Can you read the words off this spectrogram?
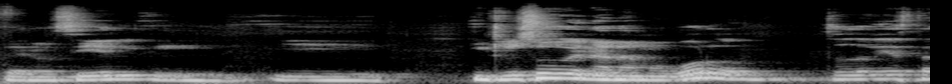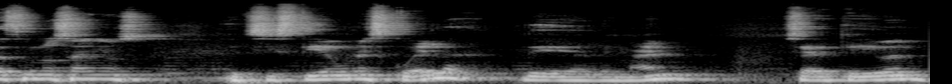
Pero sí, el- y, y incluso en Alamogordo, todavía hasta hace unos años, existía una escuela de alemán. O sea, que iban,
